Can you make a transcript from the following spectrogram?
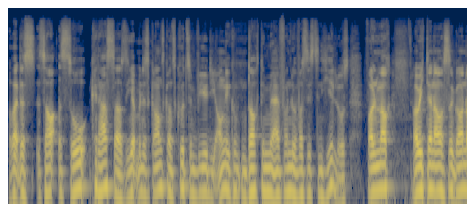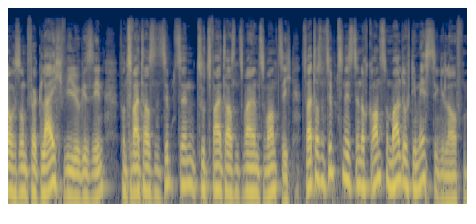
Aber das sah so krass aus. Ich habe mir das ganz, ganz kurz im Video die angeguckt und dachte mir einfach nur, was ist denn hier los? Vor allem auch, habe ich dann auch sogar noch so ein Vergleichvideo gesehen von 2017 zu 2022. 2017 ist er noch ganz normal durch die Messe gelaufen.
